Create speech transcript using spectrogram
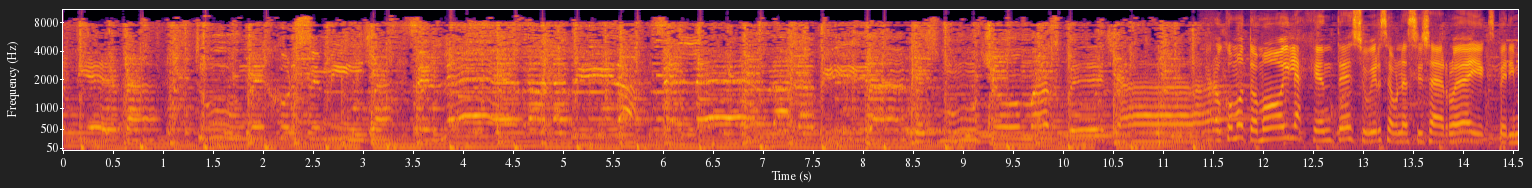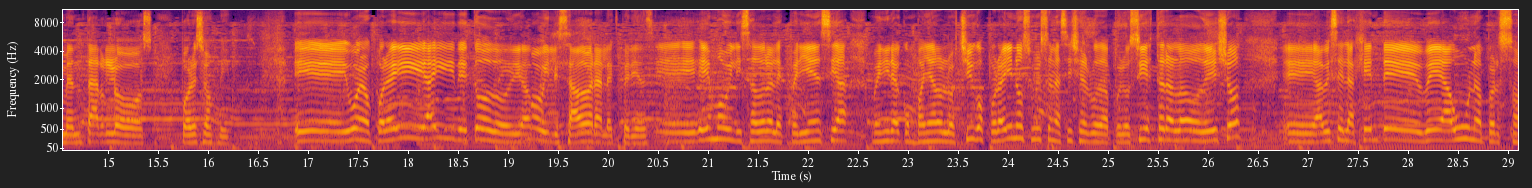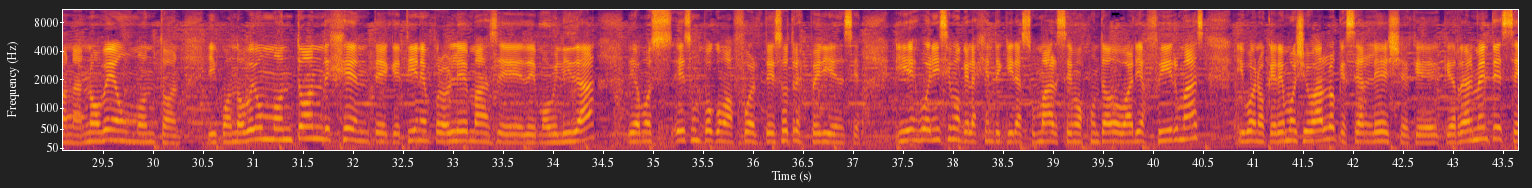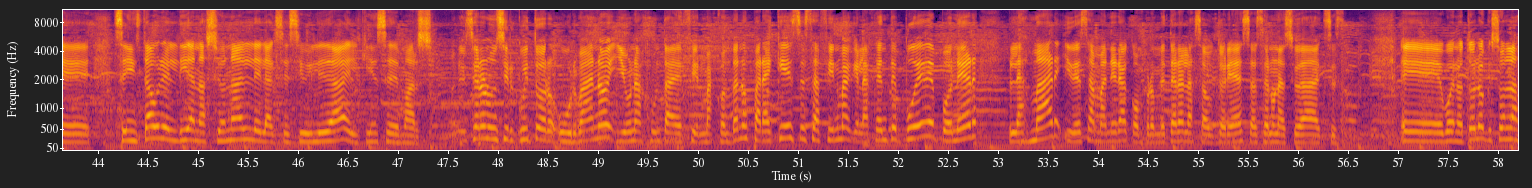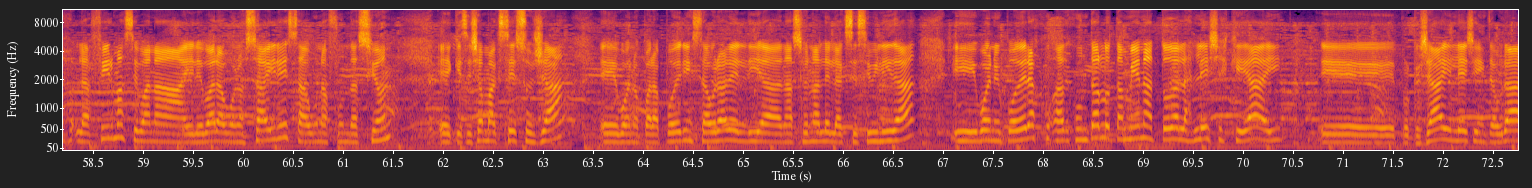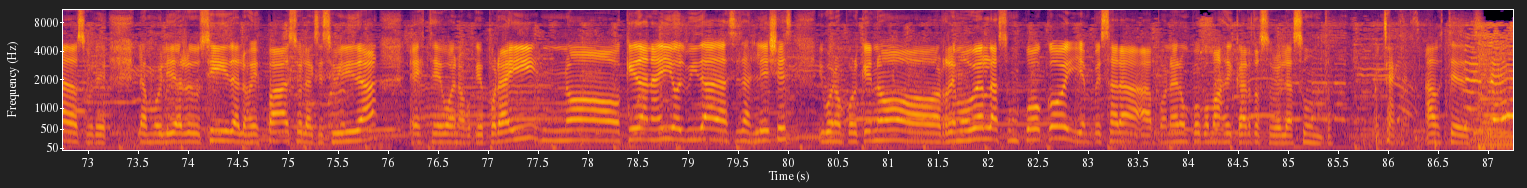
Mejor semilla. Celebra la vida, celebra la vida, que es mucho más bella. Pero ¿cómo tomó hoy la gente subirse a una silla de rueda y experimentarlos por ellos mismos? Eh, y bueno, por ahí hay de todo, digamos. Movilizadora la experiencia. Eh, es movilizadora la experiencia, venir a acompañar a los chicos, por ahí no subirse en la silla de rueda, pero sí estar al lado de ellos. Eh, a veces la gente ve a una persona, no ve a un montón. Y cuando ve un montón de gente que tiene problemas de, de movilidad, digamos, es un poco más fuerte, es otra experiencia. Y es buenísimo que la gente quiera sumarse, hemos juntado varias firmas y bueno, queremos llevarlo que sean leyes, que, que realmente se, se instaure el Día Nacional de la Accesibilidad el 15 de marzo. Hicieron un circuito ur- urbano y una junta de firmas. Contanos para qué es esa firma que la gente puede poner, plasmar y de esa manera comprometer a las autoridades a hacer una ciudad accesible. Eh, bueno, todo lo que son las, firmas se van a elevar a Buenos Aires, a una fundación eh, que se llama Acceso Ya, eh, bueno, para poder instaurar el Día Nacional de la Accesibilidad y bueno, y poder adju- adjuntarlo también a todas las leyes que hay. Eh, porque ya hay leyes instauradas sobre la movilidad reducida, los espacios, la accesibilidad, este, bueno, porque por ahí no quedan ahí olvidadas esas leyes y bueno, ¿por qué no removerlas un poco y empezar a, a poner un poco más de cartas sobre el asunto? Muchas gracias. A ustedes.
